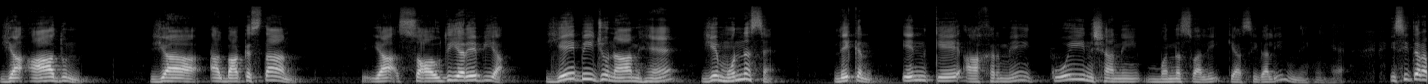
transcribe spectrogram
या आदन या अलबाकिस्तान या सऊदी अरेबिया, ये भी जो नाम हैं, ये मुन्नस हैं। लेकिन इनके आखिर में कोई निशानी मुन्नस वाली, क्यासी वाली नहीं है। इसी तरह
